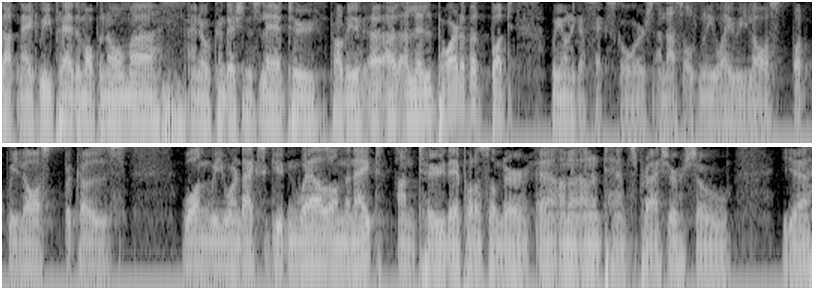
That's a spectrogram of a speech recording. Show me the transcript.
that night we played them up in Omagh. I know conditions led to probably a, a, little part of it, but we only got six scores, and that's ultimately why we lost. But we lost because one, we weren't executing well on the night, and two, they put us under uh, an, an intense pressure. So, yeah,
